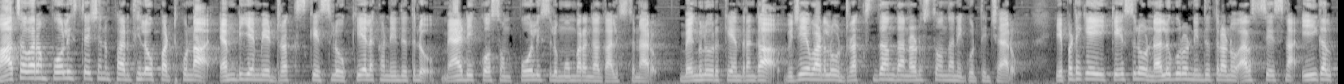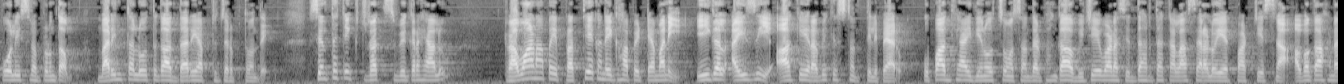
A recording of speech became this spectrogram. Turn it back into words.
మాచవరం పోలీస్ స్టేషన్ పరిధిలో పట్టుకున్న ఎండీఎంఏ డ్రగ్స్ కేసులో కీలక నిందితుడు మ్యాడీ కోసం పోలీసులు ముమ్మరంగా గాలిస్తున్నారు. బెంగళూరు కేంద్రంగా విజయవాడలో డ్రగ్స్ దందా నడుస్తోందని గుర్తించారు. ఇప్పటికే ఈ కేసులో నలుగురు నిందితులను అరెస్ట్ చేసిన ఈగల్ పోలీసుల బృందం మరింత లోతుగా దర్యాప్తు జరుపుతోంది. సింథటిక్ డ్రగ్స్ విగ్రహాలు రవాణాపై ప్రత్యేక నిఘా పెట్టామని ఈగల్ ఐజీ ఆకే రవికృష్ణ తెలిపారు. ఉపాధ్యాయ దినోత్సవం సందర్భంగా విజయవాడ సిద్ధార్థ కళాశాలలో ఏర్పాటు చేసిన అవగాహన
